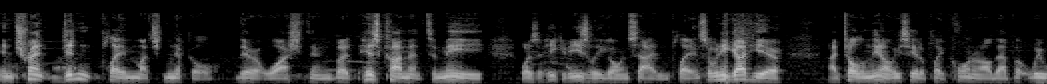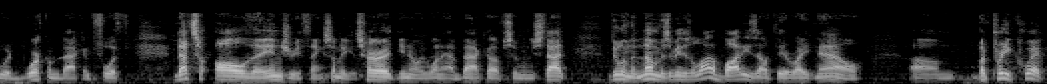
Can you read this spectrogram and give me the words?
And Trent didn't play much nickel there at Washington, but his comment to me was that he could easily go inside and play. And so when he got here, I told him, you know, he's here to play corner and all that, but we would work him back and forth. That's all the injury thing. Somebody gets hurt, you know, we want to have backups. And when you start doing the numbers, I mean, there's a lot of bodies out there right now, um, but pretty quick.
